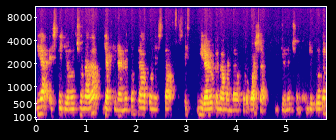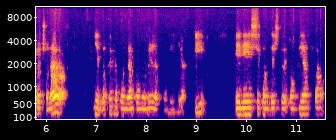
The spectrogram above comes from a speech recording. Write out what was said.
Mira, es que yo no he hecho nada y al final me he encontrado con esta, mira lo que me ha mandado por WhatsApp. Yo, no he hecho, yo creo que no he hecho nada. y entonces lo pondrán común en la familia. Y en ese contexto de confianza,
